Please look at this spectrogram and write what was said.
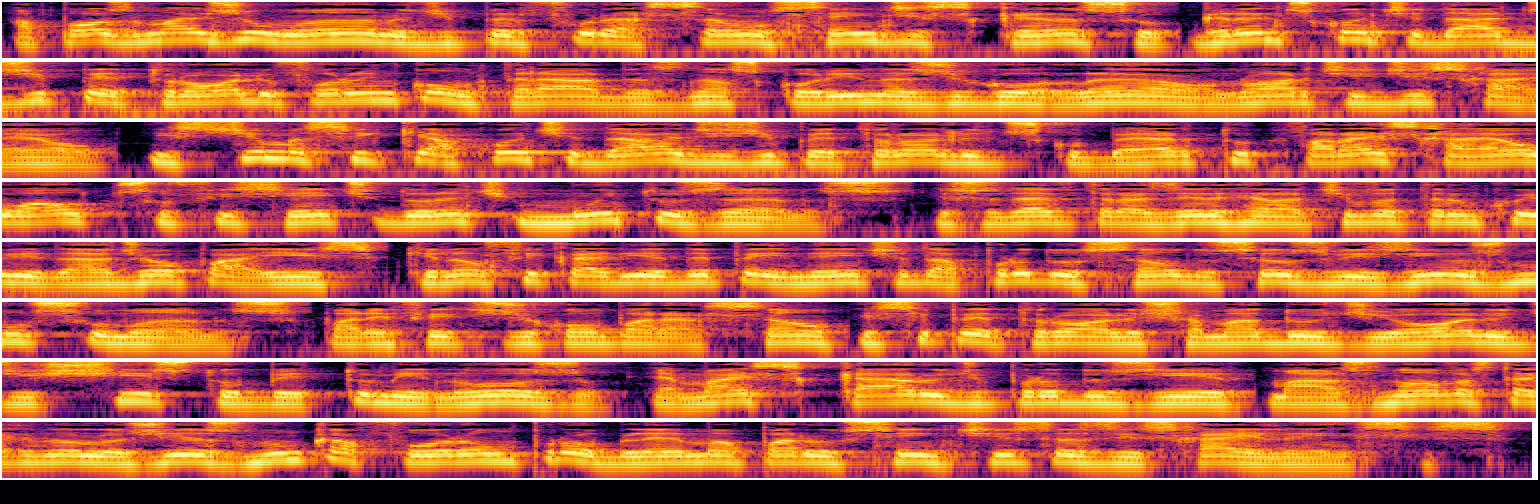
Após mais de um ano de perfuração sem descanso, grandes quantidades de petróleo foram encontradas nas colinas de Golã, ao norte de Israel. Estima-se que a quantidade de petróleo descoberto fará Israel autossuficiente durante muitos anos. Isso deve trazer relativa tranquilidade ao país, que não ficaria dependente da produção dos seus vizinhos muçulmanos. Para efeitos de comparação, esse petróleo, chamado de óleo de xisto betuminoso, é mais caro de produzir, mas novas tecnologias nunca foram um problema para os cientistas israelenses israelenses.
